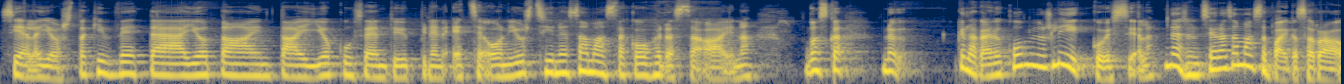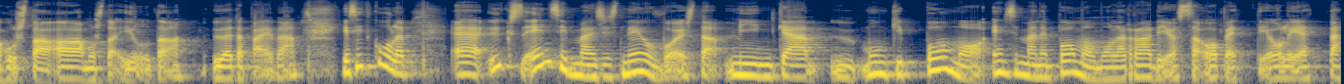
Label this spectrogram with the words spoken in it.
siellä jostakin vetää jotain tai joku sen tyyppinen, että se on just siinä samassa kohdassa aina. Koska no, kyllä kai kummitus liikkuisi siellä. Mitä se nyt siellä samassa paikassa raahustaa aamusta iltaa, yötä päivää. Ja sitten kuule, yksi ensimmäisistä neuvoista, minkä munkin pomo, ensimmäinen pomo mulle radiossa opetti, oli, että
